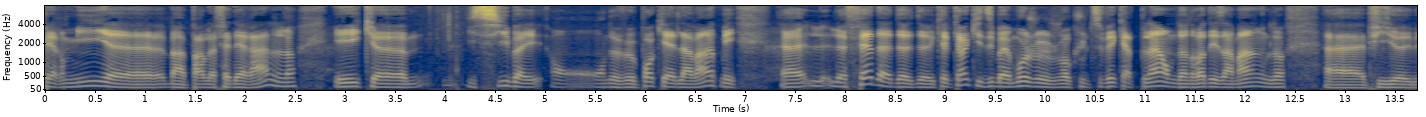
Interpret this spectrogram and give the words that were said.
permis euh, ben, par le fédéral là, et que ici, ben, on, ne veut pas qu'il y ait de la vente, mais le, fait de, quelqu'un qui dit ben moi je, vais cultiver quatre plants, on me donnera des amendes là, puis je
